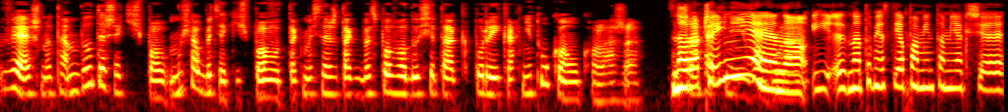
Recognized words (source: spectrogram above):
Wiesz, no tam był też jakiś powód, musiał być jakiś powód. Tak myślę, że tak bez powodu się tak po ryjkach nie tłuką kolarze. No raczej nie, no. I, y, natomiast ja pamiętam, jak się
